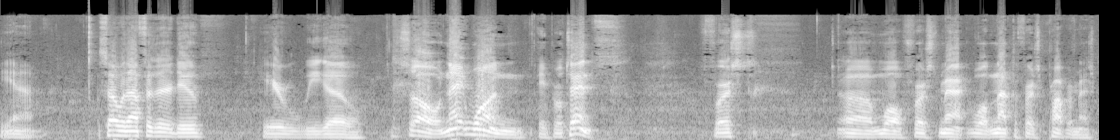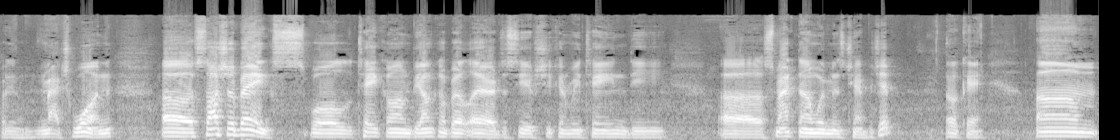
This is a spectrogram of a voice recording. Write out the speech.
yeah. So without further ado, here we go. So night one, April tenth, first, um, well, first match. Well, not the first proper match, but you know, match one. Uh, Sasha Banks will take on Bianca Belair to see if she can retain the uh, SmackDown Women's Championship. Okay. Um,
